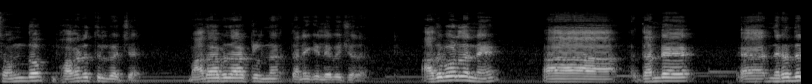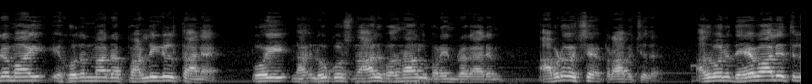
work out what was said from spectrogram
സ്വന്തം ഭവനത്തിൽ വെച്ച് മാതാപിതാക്കളിൽ നിന്ന് തനിക്ക് ലഭിച്ചത്. അതുപോലെ തന്നെ തന്റെ നിരന്തരമായി യഹൂദന്മാരുടെ പള്ളികൾ താന് പോയി ലൂക്കോസ് നാല് പതിനാറിൽ പറയും പ്രകാരം അവിടെ വെച്ച് പ്രാപിച്ചത്. അതുപോലെ ദേവാലയത്തിൽ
